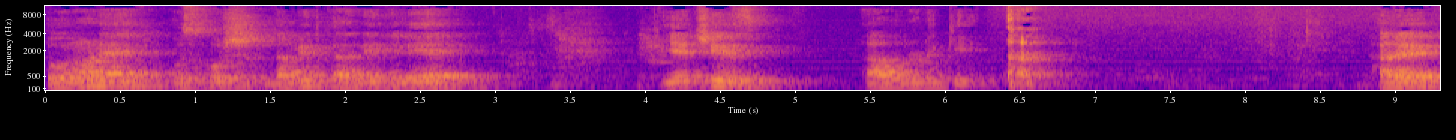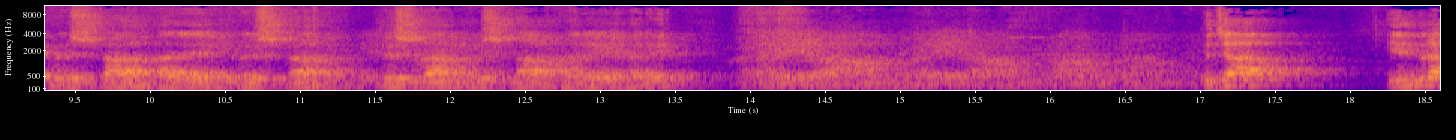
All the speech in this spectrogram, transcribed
तो उन्होंने उसको दमित करने के लिए ये चीज़ उन्होंने की। हरे कृष्णा हरे कृष्णा कृष्णा कृष्णा, हरे हरे। तो जब इंद्र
